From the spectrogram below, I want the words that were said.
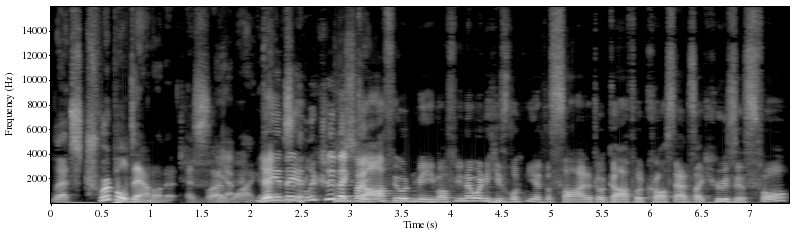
Let's triple down on it. It's like Yeah. why? They, guys? they literally that like- Garfield meme of you know when he's looking at the sign, it's got Garfield crossed out. It's like who's this for?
